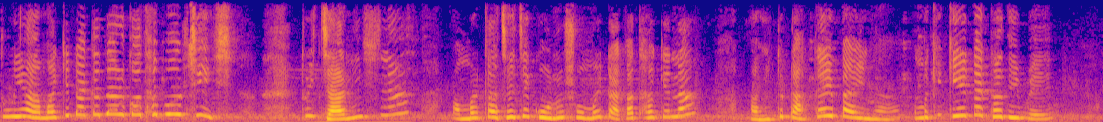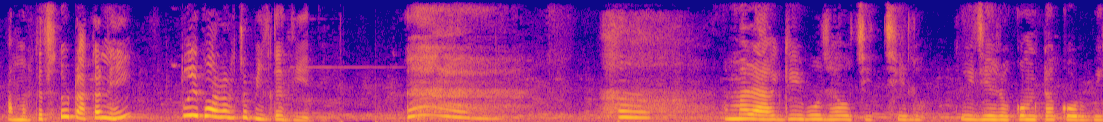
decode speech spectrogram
তুই আমাকে টাকা দেওয়ার কথা বলছিস? তুই জানিস না, আমার কাছে যে কোনো সময় টাকা থাকে না? আমি তো টাকাই পাই না। আমাকে কে টাকা দিবে? আমার কাছে তো টাকা নেই। তুই বরঞ্চ বিলটা দিয়ে দি। আমার আগেই বোঝা উচিত ছিল। তুই যেরকমটা করবি।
